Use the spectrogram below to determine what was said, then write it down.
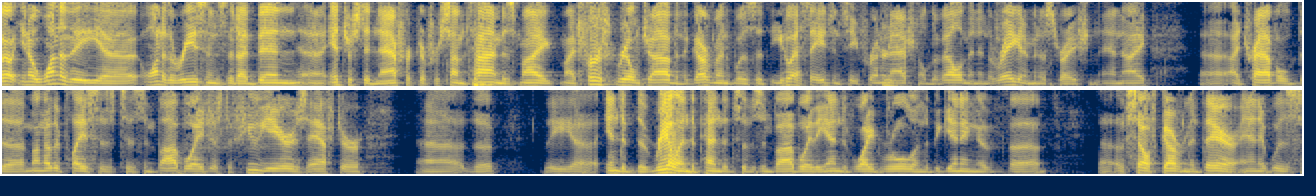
Well, you know, one of the uh, one of the reasons that I've been uh, interested in Africa for some time is my my first real job in the government was at the U.S. Agency for International Development in the Reagan administration, and I uh, I traveled uh, among other places to Zimbabwe just a few years after uh, the the uh, end of the real independence of Zimbabwe, the end of white rule, and the beginning of of self government there, and it was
